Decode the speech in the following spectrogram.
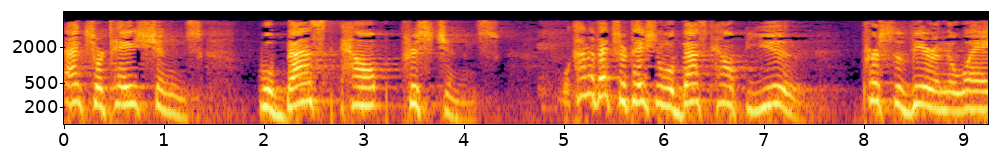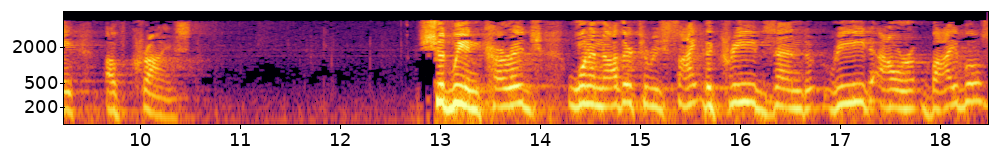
exhortations will best help Christians? What kind of exhortation will best help you persevere in the way of Christ? Should we encourage one another to recite the creeds and read our Bibles?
